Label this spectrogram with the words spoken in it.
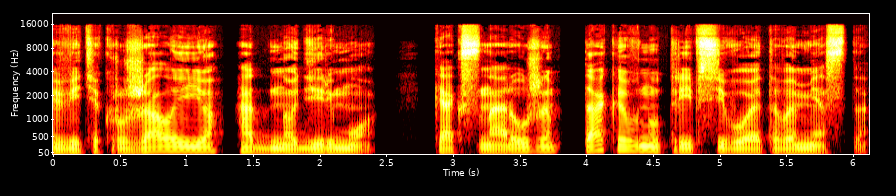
ведь окружало ее одно дерьмо, как снаружи, так и внутри всего этого места.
